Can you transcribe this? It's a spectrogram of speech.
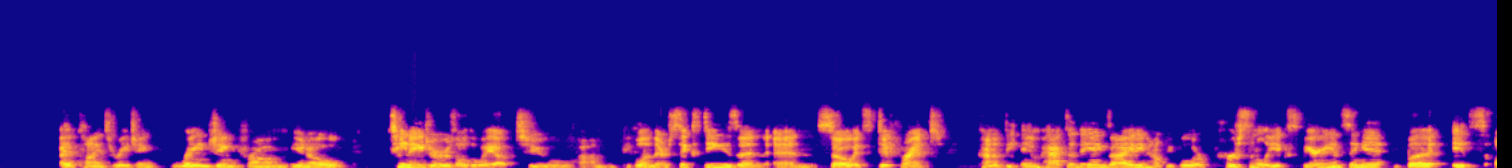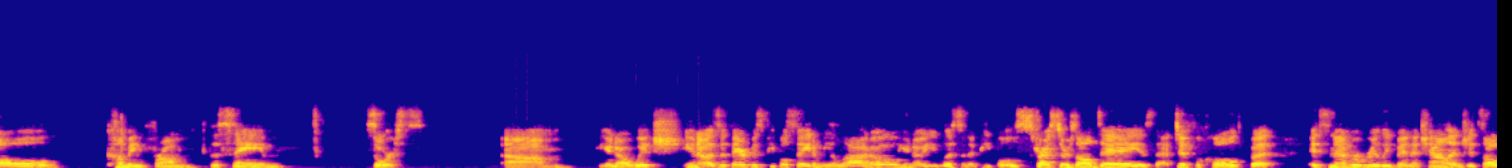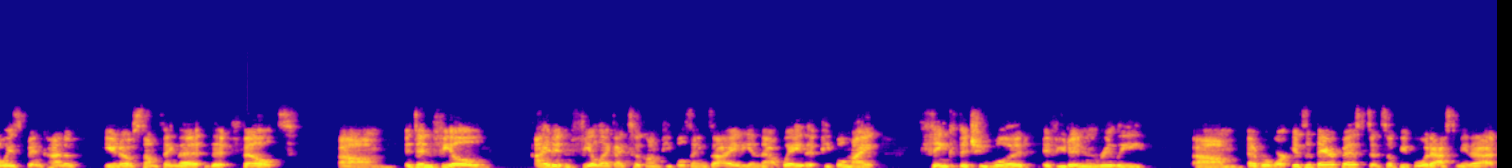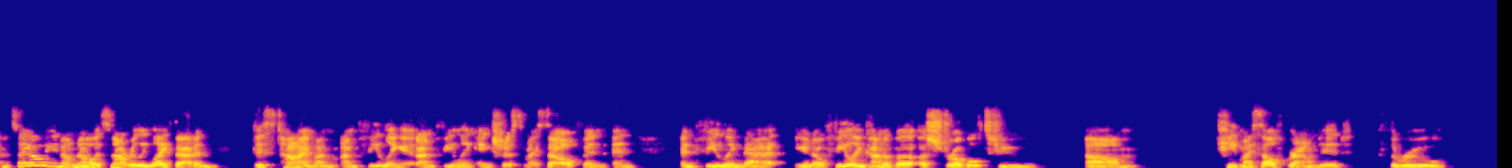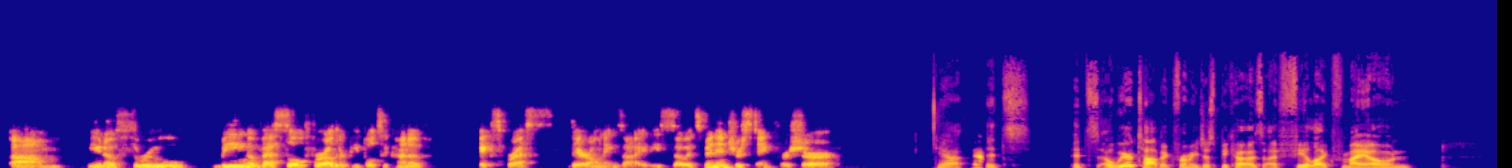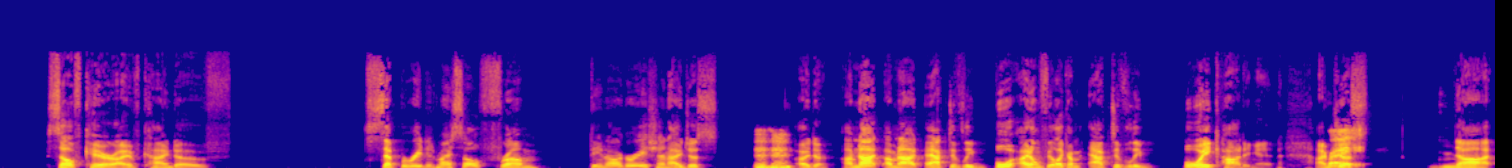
I have clients ranging ranging from you know teenagers all the way up to um, people in their 60s and and so it's different kind of the impact of the anxiety and how people are personally experiencing it but it's all coming from the same source. Um, you know which you know as a therapist people say to me a lot oh you know you listen to people's stressors all day is that difficult? But it's never really been a challenge. It's always been kind of you know something that that felt um, it didn't feel I didn't feel like I took on people's anxiety in that way that people might think that you would if you didn't really um, ever work as a therapist. And so people would ask me that and say, "Oh, you know, no, it's not really like that." And this time, I'm I'm feeling it. I'm feeling anxious myself, and and and feeling that you know, feeling kind of a, a struggle to um, keep myself grounded through um, you know through being a vessel for other people to kind of express their own anxiety. So it's been interesting for sure. Yeah, it's it's a weird topic for me just because I feel like for my own self-care I've kind of separated myself from the inauguration. I just mm-hmm. I don't I'm not I'm not actively boy I don't feel like I'm actively boycotting it. I'm right. just not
